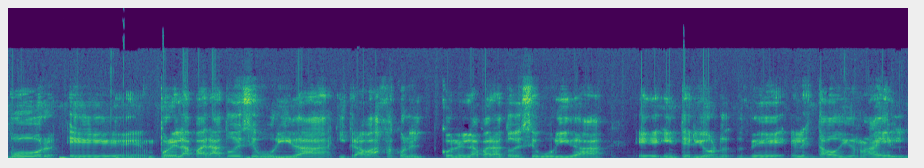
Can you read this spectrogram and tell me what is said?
por, eh, por el aparato de seguridad y trabaja con el, aparato de seguridad eh, interior del Estado de Israel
